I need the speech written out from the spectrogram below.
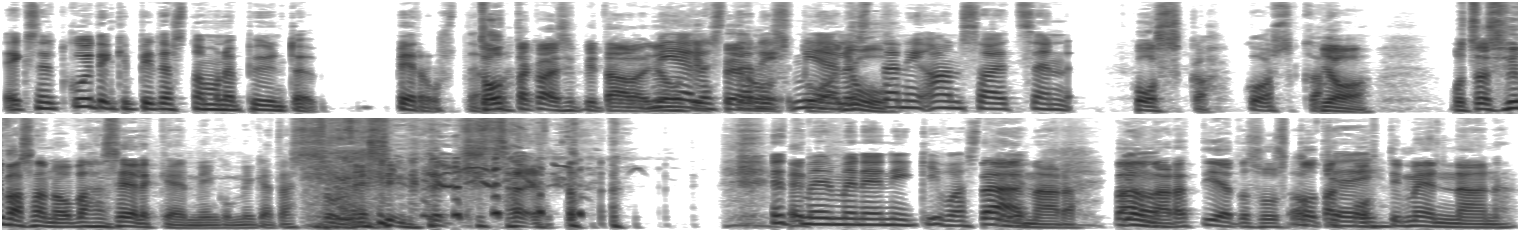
Eikö se nyt kuitenkin pitäisi tuommoinen pyyntö perustella? Totta kai se pitää olla johonkin mielestäni, perustua. mielestäni ansaitsen, koska. koska. Joo. Mutta se olisi hyvä sanoa vähän selkeämmin kuin mikä tässä on esimerkissä, että Että meillä menee niin kivasti. päämäärä, päämäärä tietoisuus, tota Okei. kohti mennään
